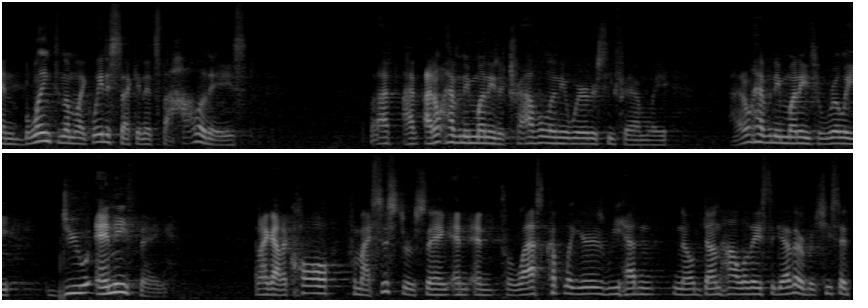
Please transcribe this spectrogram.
and blinked, and I'm like, wait a second, it's the holidays. But I've, I've, I do not have any money to travel anywhere to see family. I don't have any money to really do anything. And I got a call from my sister saying, and, and for the last couple of years, we hadn't, you know, done holidays together, but she said,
